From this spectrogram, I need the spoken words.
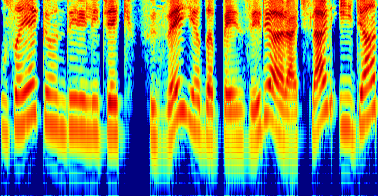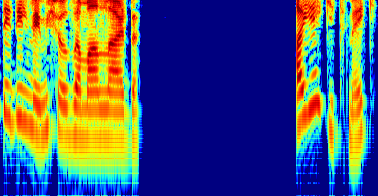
uzaya gönderilecek füze ya da benzeri araçlar icat edilmemiş o zamanlarda. Ay'a gitmek,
